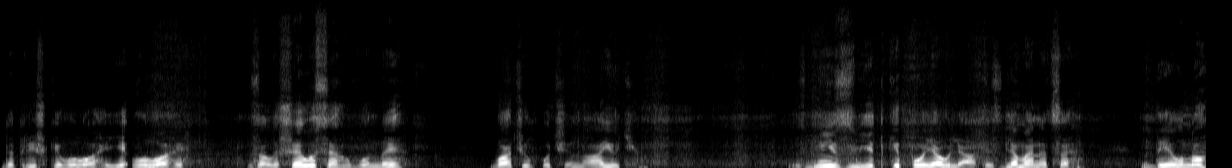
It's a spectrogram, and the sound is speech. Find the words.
де трішки вологи, є, вологи залишилося, вони, бачу, починають ні звідки появлятись. Для мене це дивно.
